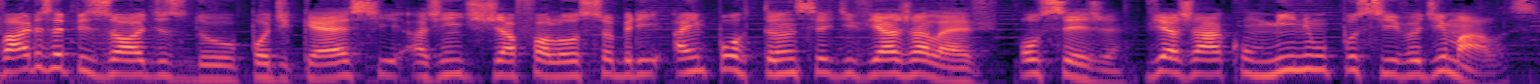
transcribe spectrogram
Vários episódios do podcast, a gente já falou sobre a importância de viajar leve, ou seja, viajar com o mínimo possível de malas.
